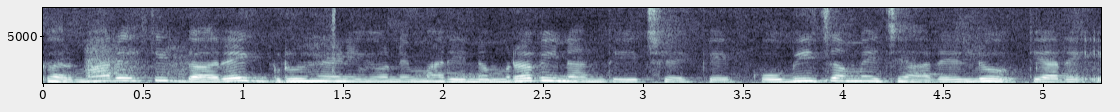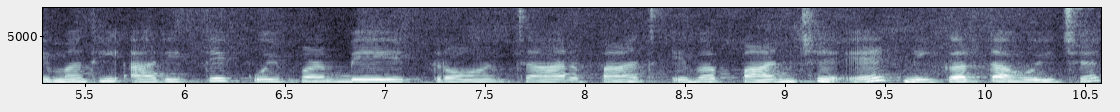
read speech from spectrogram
ઘરમાં રહેતી દરેક ગૃહિણીઓને મારી નમ્ર વિનંતી છે કે કોબી તમે જ્યારે લો ત્યારે એમાંથી આ રીતે કોઈ પણ બે, ત્રણ, ચાર, પાંચ એવા પાન છે એ નીકળતા હોય છે,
